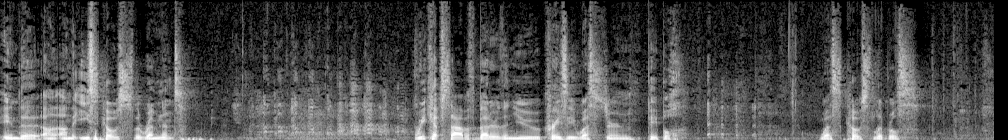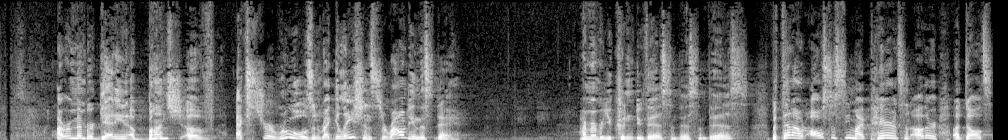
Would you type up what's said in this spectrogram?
in the, on the East Coast, the remnant. We kept Sabbath better than you crazy Western people, West Coast liberals. I remember getting a bunch of extra rules and regulations surrounding this day. I remember you couldn't do this and this and this. But then I would also see my parents and other adults,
